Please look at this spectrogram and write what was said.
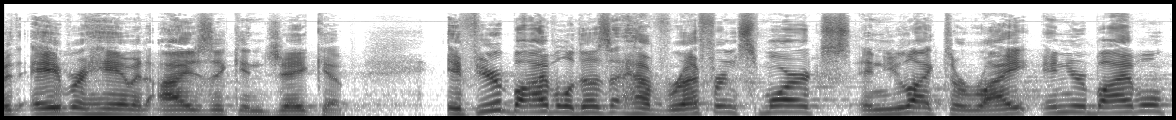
with Abraham and Isaac and Jacob. If your Bible doesn't have reference marks and you like to write in your Bible,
